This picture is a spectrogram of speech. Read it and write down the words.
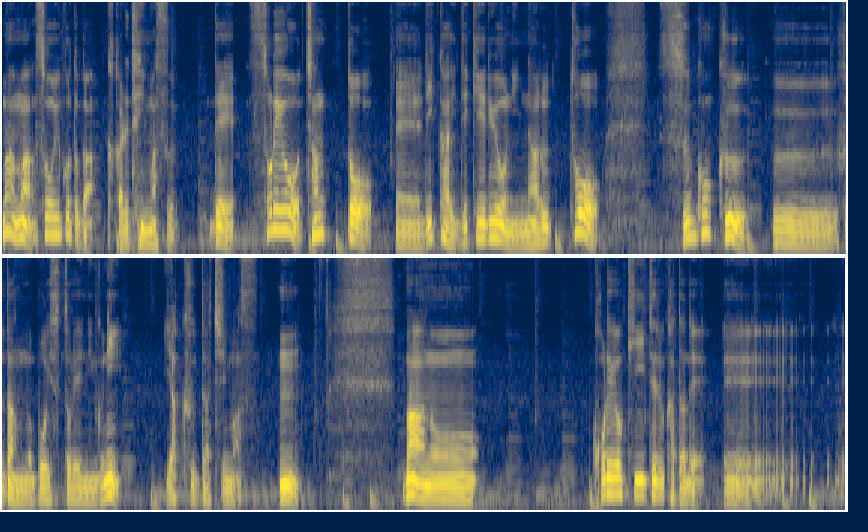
まあまあそういうことが書かれています。でそれをちゃんと、えー、理解できるようになるとすごく普段のボイストレーニングに役立ちます。うん。まああのーこれを聞いてる方で、えー、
